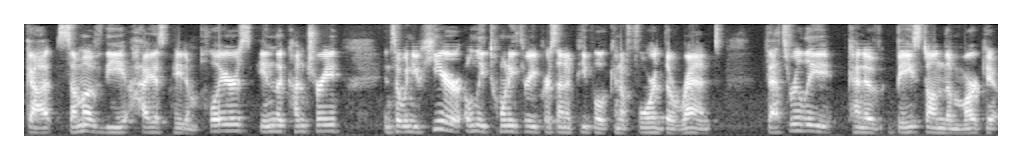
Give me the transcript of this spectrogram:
got some of the highest paid employers in the country. And so when you hear only 23% of people can afford the rent, that's really kind of based on the market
